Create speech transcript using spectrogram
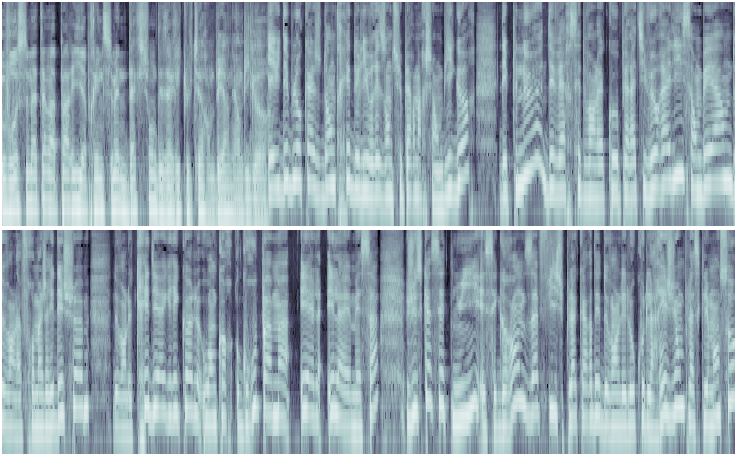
ouvre ce matin à Paris après une semaine d'action des agriculteurs en Berne et en Bigorre. Il y a eu des blocages d'entrée de livraison de supermarchés en Bigorre, des pneus déversés devant la coopérative Euralis en Béarn, devant la fromagerie des Chaumes, devant le Crédit Agricole ou encore Groupama et, et la MSA. Jusqu'à cette nuit, et ces grandes affiches placardées devant les locaux de la région, place Clémenceau,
